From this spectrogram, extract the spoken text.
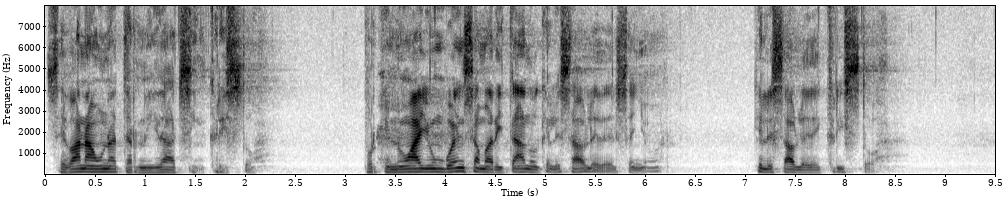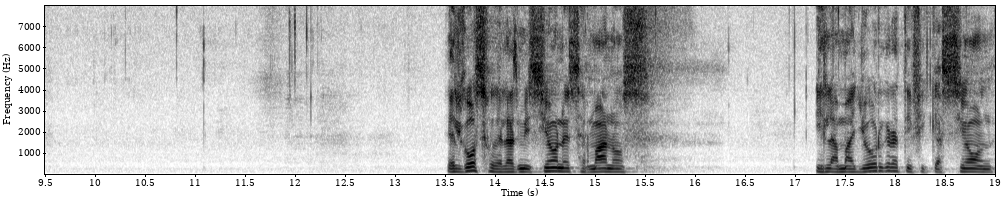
se van a una eternidad sin Cristo. Porque no hay un buen samaritano que les hable del Señor, que les hable de Cristo. El gozo de las misiones, hermanos, y la mayor gratificación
